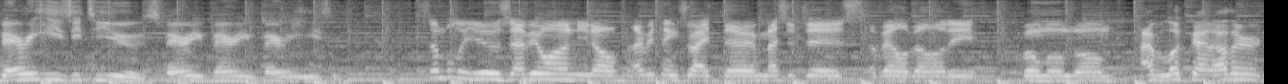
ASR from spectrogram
Very easy to use. Very, very, very easy. Simple to use. Everyone, you know, everything's right there. Messages, availability, boom, boom, boom. I've looked at other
